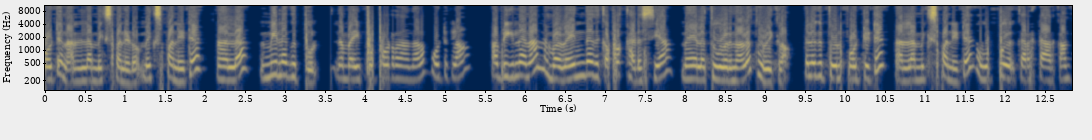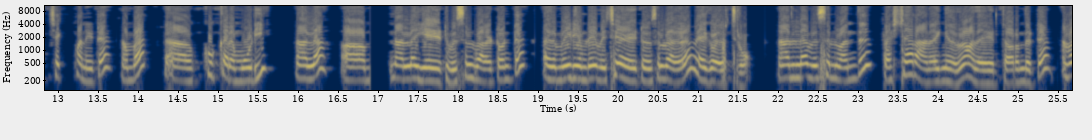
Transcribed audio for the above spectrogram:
போட்டு நல்லா மிக்ஸ் பண்ணிடுவோம். மிக்ஸ் பண்ணிட்டு நல்லா மிளகுத்தூள். நம்ம இப்போ போடுறதா இருந்தாலும் போட்டுக்கலாம். அப்படி இல்லைன்னா நம்ம வெந்ததுக்கப்புறம் கடைசியாக மேலே தூவுறதுனால தூவிக்கலாம். மிளகு தூள் போட்டுட்டு நல்லா மிக்ஸ் பண்ணிட்டு உப்பு கரெக்டாக இருக்கான்னு செக் பண்ணிட்டு நம்ம குக்கரை மூடி நல்லா நல்லா ஏழு எட்டு விசில் வரட்டும்ட்டு அது மீடியம்லேயே வச்சு ஏழு எட்டு விசில் வர வேக வச்சிருவோம். நல்லா விசில் வந்து ப்ரெஷர் அடங்கினதும் அதை எடுத்து திறந்துட்டு நம்ம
